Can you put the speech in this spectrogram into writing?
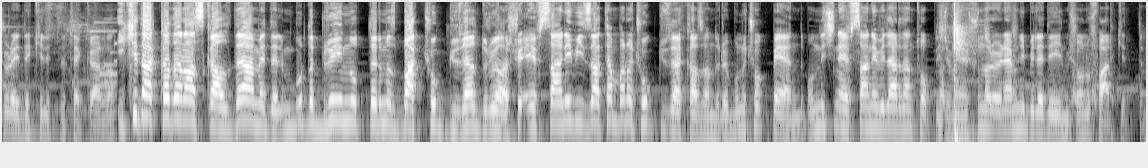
Şurayı da kilitle tekrardan. 2 dakikadan az kaldı. Devam edelim. Burada brain notlarımız bak çok güzel duruyorlar. Şu efsanevi zaten bana çok güzel kazandırıyor. Bunu çok beğendim. Onun için efsanevilerden toplayacağım. Yani şunlar önemli bile değilmiş. Onu fark ettim.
